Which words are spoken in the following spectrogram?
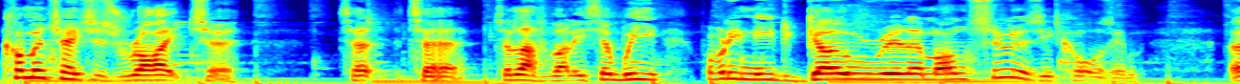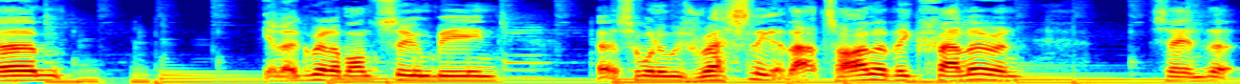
Commentators right to to, to, to laugh about it. He said we probably need Gorilla Monsoon, as he calls him. Um, you know, Gorilla Monsoon being uh, someone who was wrestling at that time, a big fella, and saying that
